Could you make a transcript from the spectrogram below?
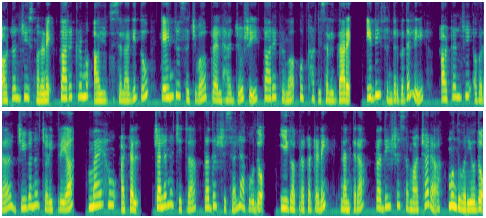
ಅಟಲ್ಜಿ ಸ್ಮರಣೆ ಕಾರ್ಯಕ್ರಮ ಆಯೋಜಿಸಲಾಗಿದ್ದು, ಕೇಂದ್ರ ಸಚಿವ ಪ್ರಹ್ಲಾದ್ ಜೋಶಿ ಕಾರ್ಯಕ್ರಮ ಉದ್ಘಾಟಿಸಲಿದ್ದಾರೆ. ಇದೇ ಸಂದರ್ಭದಲ್ಲಿ ಅಟಲ್ಜಿ ಅವರ ಜೀವನ ಚರಿತ್ರೆಯ ಮೈ ಹೂ ಅಟಲ್ ಚಲನಚಿತ್ರ ಪ್ರದರ್ಶಿಸಲಾಗುವುದು. ಈಗ ಪ್ರಕಟಣೆ, ನಂತರ ಪ್ರದೇಶ ಸಮಾಚಾರ ಮುಂದುವರಿಯುವುದು.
